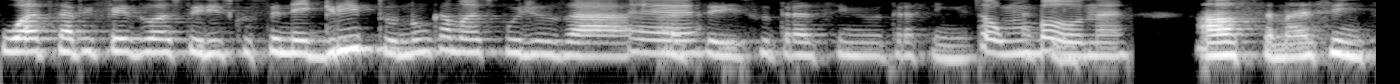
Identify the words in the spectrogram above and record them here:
o WhatsApp fez o asterisco ser negrito, nunca mais pude usar É. asterisco, tracinho, tracinho. Tombou, asterisco. né? Nossa, mas assim,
